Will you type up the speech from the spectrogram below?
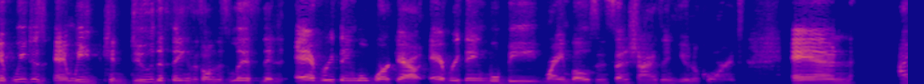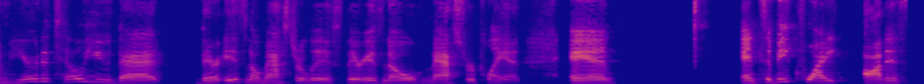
if we just and we can do the things that's on this list, then everything will work out. Everything will be rainbows and sunshines and unicorns. And I'm here to tell you that there is no master list. There is no master plan. And and to be quite honest,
